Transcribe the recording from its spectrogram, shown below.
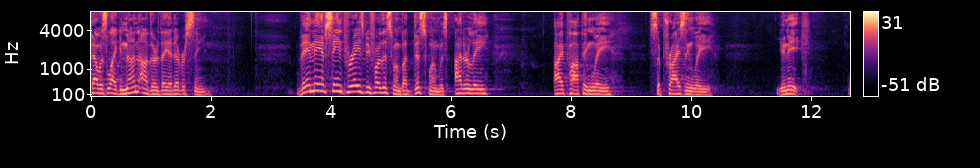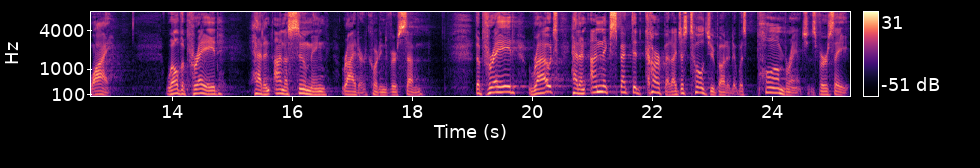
that was like none other they had ever seen. They may have seen parades before this one, but this one was utterly, eye poppingly, surprisingly unique. Why? Well, the parade had an unassuming rider, according to verse 7. The parade route had an unexpected carpet. I just told you about it. It was palm branches, verse 8.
